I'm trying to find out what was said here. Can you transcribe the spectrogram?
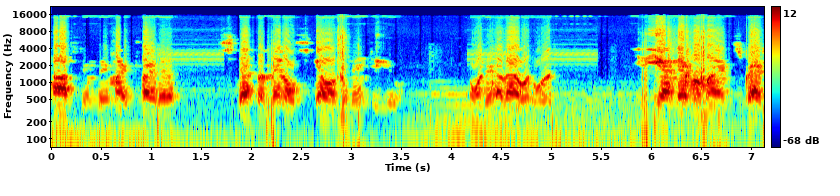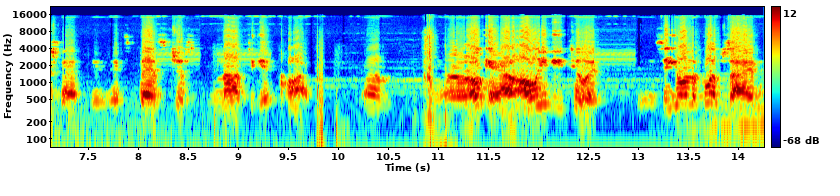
costume, they might try to stuff a metal skeleton into you. I wonder how that would work. Yeah, never mind. Scratch that. It's best just not to get caught. Um, uh, okay, I'll, I'll leave you to it. See you on the flip side.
